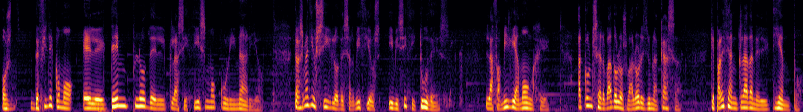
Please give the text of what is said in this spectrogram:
Os define como el templo del clasicismo culinario. Tras medio siglo de servicios y vicisitudes, la familia monje ha conservado los valores de una casa que parece anclada en el tiempo,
